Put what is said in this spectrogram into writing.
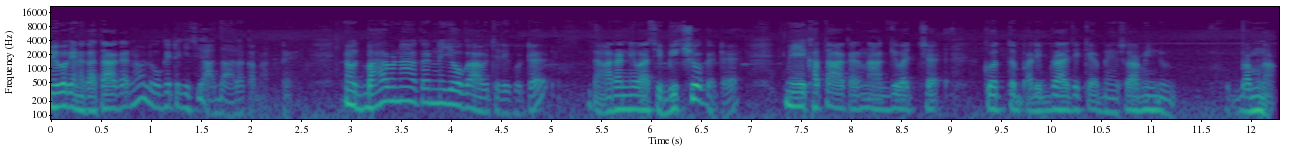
මේව ගැන කතා කරනවා. ලෝකෙට කිසි අදාළකමක් නැහැ නමුත් භාවනා කරන යෝගාවචරේකට දැන් අරණ්‍ය වාසී භික්ෂුවකට මේ කතා කරන අග්ගවච්ච ගොත්ත පරිබ්‍රාජක මේ ස්වාමීන් බමුණා.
